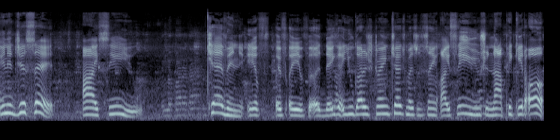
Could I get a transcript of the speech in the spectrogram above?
And it just said, I see you. Kevin, if if if uh, they got, you got a strange text message saying I see you, you should not pick it up.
